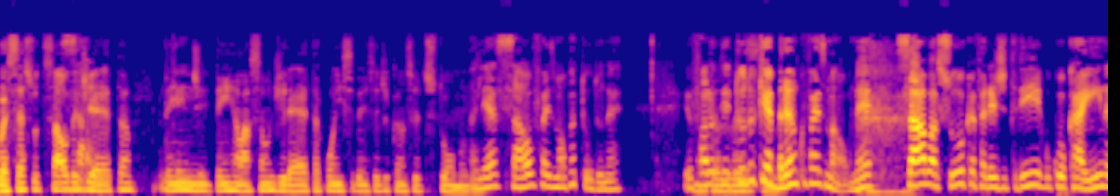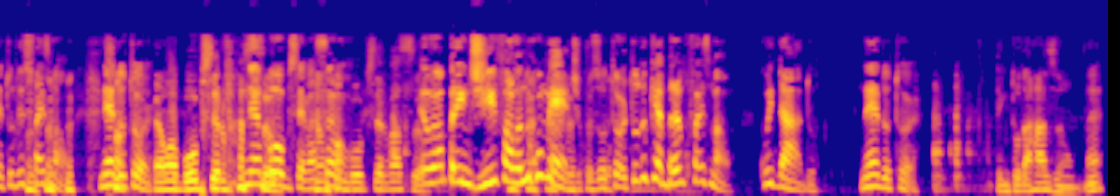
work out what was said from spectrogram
O excesso de sal, sal. da dieta tem, tem relação direta com a incidência de câncer de estômago. Aliás, sal faz mal para tudo, né? Eu falo que tudo que é branco faz mal, né? Sal, açúcar, farinha de trigo, cocaína, tudo isso faz mal. né, doutor? É uma boa observação. Não é boa observação? É uma boa observação. Eu aprendi falando com médicos, doutor. Tudo que é branco faz mal. Cuidado. Né, doutor? Tem toda a razão, né?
